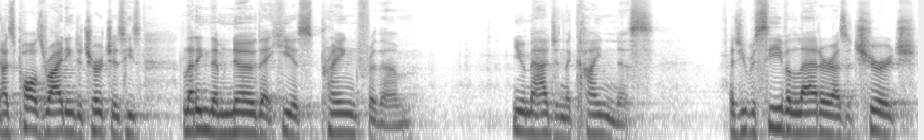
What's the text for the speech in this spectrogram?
As Paul's writing to churches, he's letting them know that he is praying for them. You imagine the kindness as you receive a letter as a church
